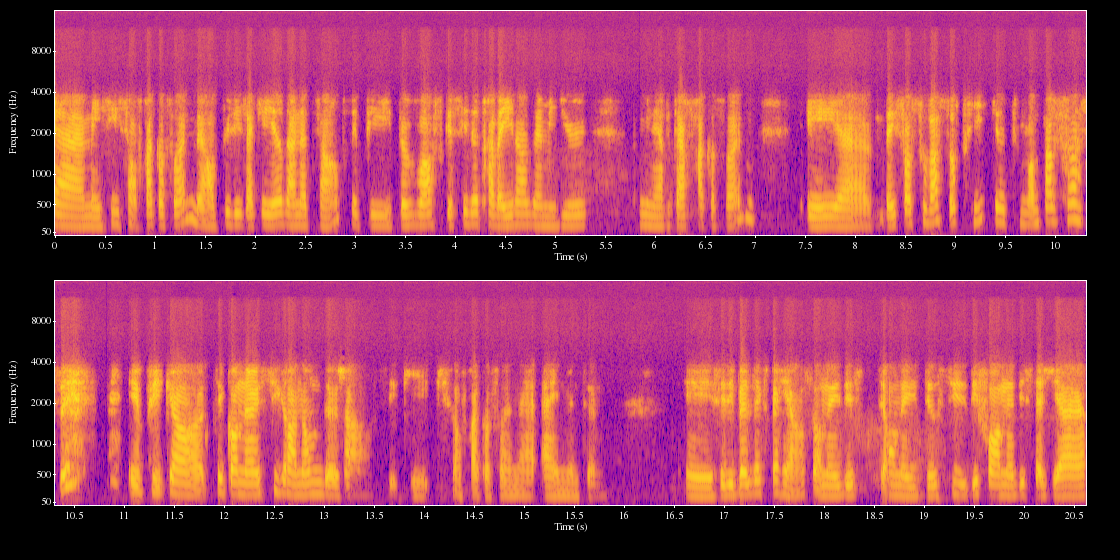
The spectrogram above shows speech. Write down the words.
euh, mais s'ils sont francophones, ben, on peut les accueillir dans notre centre et puis ils peuvent voir ce que c'est de travailler dans un milieu minoritaire francophone. Et euh, ben, ils sont souvent surpris que tout le monde parle français et puis qu'on a un si grand nombre de gens qui, sont francophones à, Edmonton. Et c'est des belles expériences. On a eu des, on a eu aussi, des fois, on a des stagiaires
